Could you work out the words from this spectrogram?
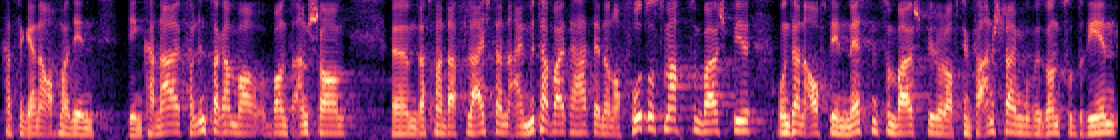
kannst du gerne auch mal den, den Kanal von Instagram bei, bei uns anschauen, ähm, dass man da vielleicht dann einen Mitarbeiter hat, der dann auch Fotos macht zum Beispiel und dann auf den Messen zum Beispiel oder auf den Veranstaltungen, wo wir sonst so drehen,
